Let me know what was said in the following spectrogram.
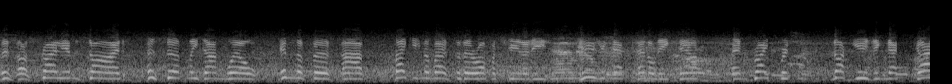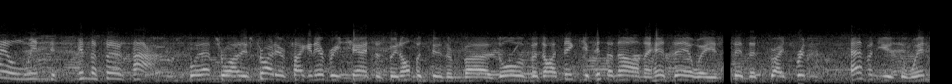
This Australian side has certainly done well in the first half, making the most of their opportunities, using that penalty count, and Great Britain not using that gale wind in the first half. Well, that's right. Australia have taken every chance that's been offered to them, uh, Zorba, but I think you've hit the nail on the head there where you said that Great Britain haven't used the wind.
